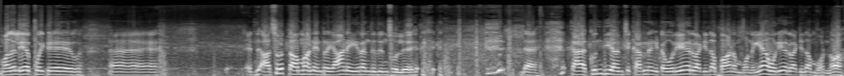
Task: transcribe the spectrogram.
முதல்லையே போயிட்டு ஆஹ், அசுத்தாமான் என்ற யானை இறந்ததுன்னு சொல்லு. இந்த க குந்தி அமிச்சு கர்ணங்கிட்ட ஒரே ஒரு வாட்டி தான் பானம் போடணும். ஏன் ஒரே ஒரு வாட்டி தான் போடணும்?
